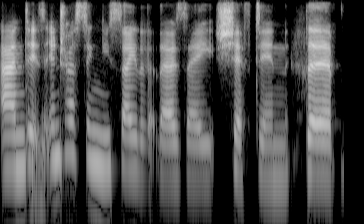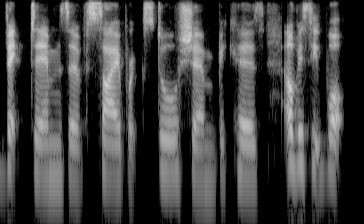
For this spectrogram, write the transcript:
And it's mm-hmm. interesting you say that there's a shift in the victims of cyber extortion because obviously what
